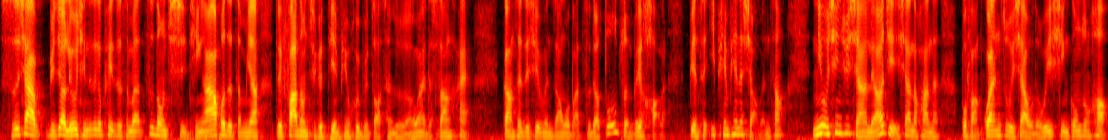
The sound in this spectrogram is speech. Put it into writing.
时下比较流行的这个配置，什么自动启停啊，或者怎么样，对发动机和电瓶会不会造成额外的伤害？刚才这些文章我把资料都准备好了，变成一篇篇的小文章。你有兴趣想要了解一下的话呢，不妨关注一下我的微信公众号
